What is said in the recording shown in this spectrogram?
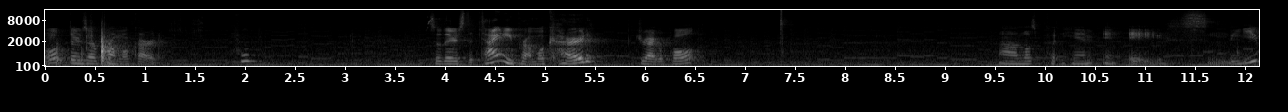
Oh, there's our promo card. So there's the tiny promo card, Dragapult. Um, let's put him in a sleeve.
